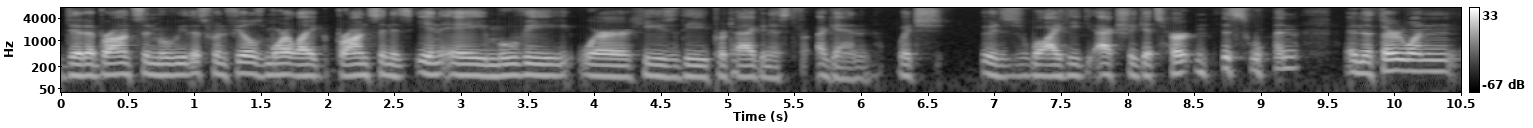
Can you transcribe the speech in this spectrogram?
did a Bronson movie. This one feels more like Bronson is in a movie where he's the protagonist again, which is why he actually gets hurt in this one. In the third one,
